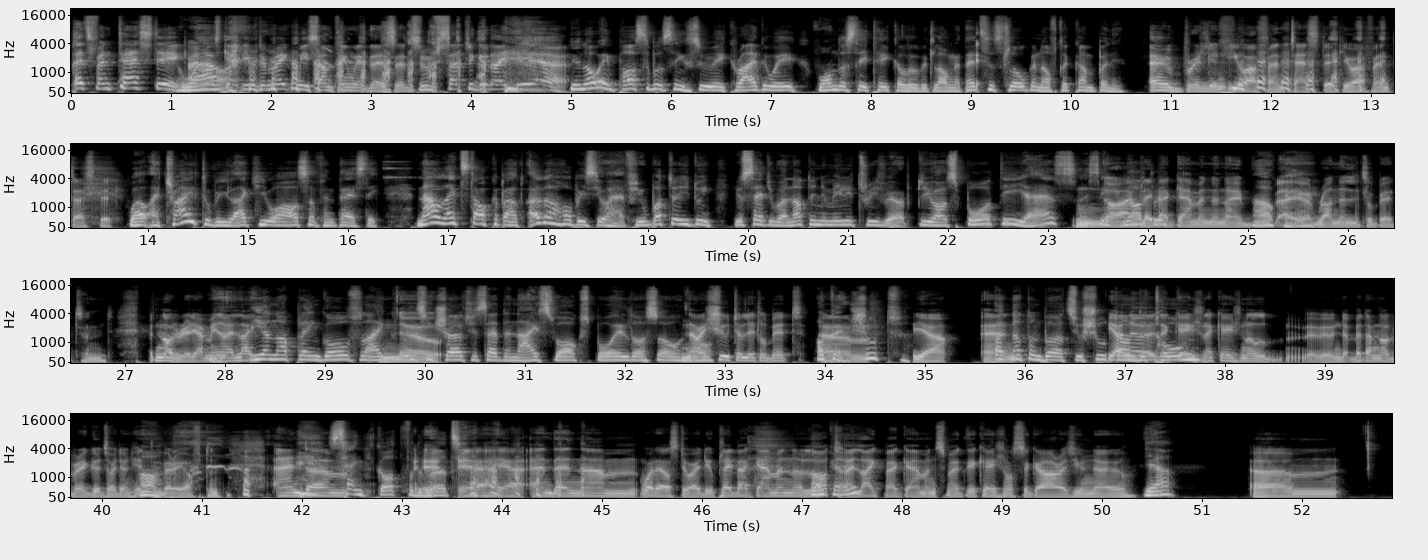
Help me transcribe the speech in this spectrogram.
That's fantastic. I Wow. must get you to make me something with this. It's such a good idea. You know, impossible things we make right away. Wonders they take a little bit longer. That's the slogan of the company. Oh, brilliant. You are fantastic. You are fantastic. Well, I try to be like you are also fantastic. Now let's talk about other hobbies you have. You, what are you doing? You said you were not in the military. You are- sporty, yes? I No, I play really. backgammon and I, Okay. I run a little bit, and but not really. I mean, I like. You're not playing golf like No. Winston Churchill said, an ice walk spoiled or so. No, I shoot a little bit. Okay, um, shoot, Yeah, but not on birds. You shoot Yeah, on no, the tone. occasional, occasional, uh, but I'm not very good, so I don't hit Oh. them very often. And um, Thank God for the birds. yeah, yeah. And then um, what else do I do? Play backgammon a lot. Okay. I like backgammon. Smoke the occasional cigar, as you know. yeah. Um,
